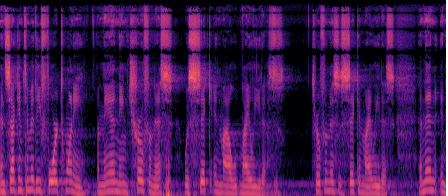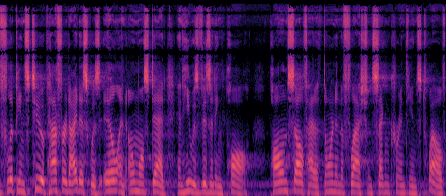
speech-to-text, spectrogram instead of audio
In 2 Timothy 4.20, a man named Trophimus was sick in Miletus. Trophimus is sick in Miletus. And then in Philippians 2, Epaphroditus was ill and almost dead, and he was visiting Paul. Paul himself had a thorn in the flesh in 2 Corinthians 12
